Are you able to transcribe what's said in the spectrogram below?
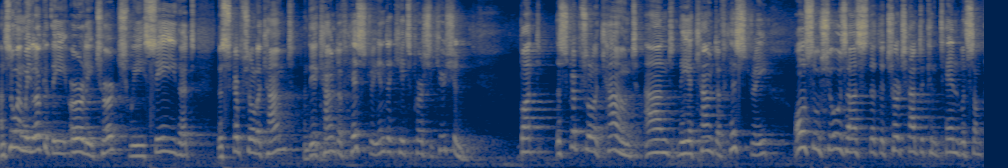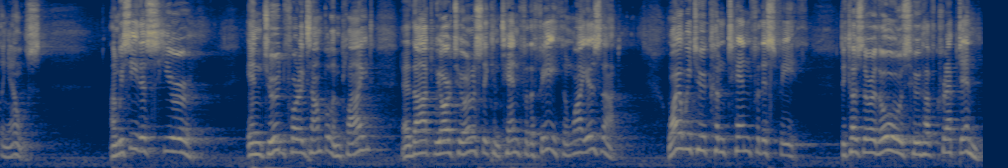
And so when we look at the early church, we see that the scriptural account and the account of history indicates persecution. But the scriptural account and the account of history also shows us that the church had to contend with something else. And we see this here in Jude, for example, implied uh, that we are to earnestly contend for the faith. And why is that? Why are we to contend for this faith? Because there are those who have crept in,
